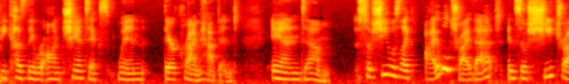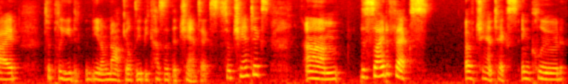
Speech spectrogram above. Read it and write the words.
because they were on Chantix when their crime happened. And um, so she was like, I will try that. And so she tried to plead, you know, not guilty because of the Chantix. So Chantix, um, the side effects of Chantix include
